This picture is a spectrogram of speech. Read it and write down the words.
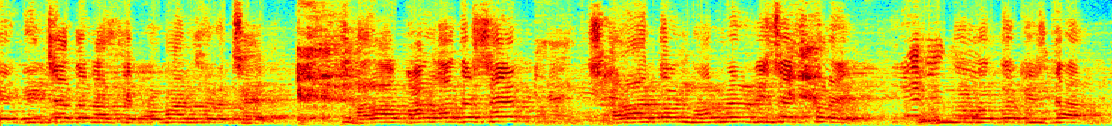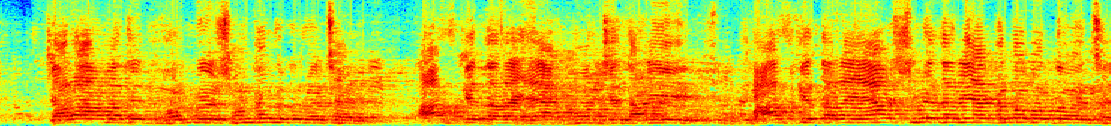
এই নির্যাতন আজকে প্রমাণ করেছে। সারা বাংলাদেশের সনাতন ধর্মের বিশেষ করে হিন্দু বৌদ্ধ খ্রিস্টান যারা আমাদের ধর্মীয় সংখ্যালঘু রয়েছেন, আজকে তারা এক মঞ্চে দাঁড়িয়ে, আজকে তারা এক সুরে দাঁড়িয়ে একতাবদ্ধ হয়েছে।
